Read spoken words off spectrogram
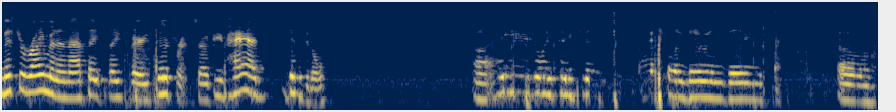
Mr. Raymond and I teach these very different. So if you've had digital, uh, he usually teaches actually doing the um,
